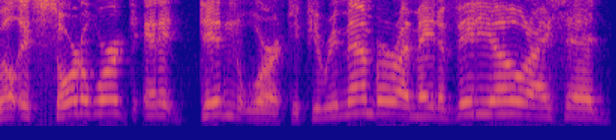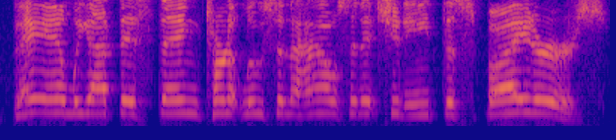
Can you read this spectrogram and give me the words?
well, it sort of worked and it didn't work. If you remember, I made a video and I said, bam, we got this thing, turn it loose in the house and it should eat the spiders.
